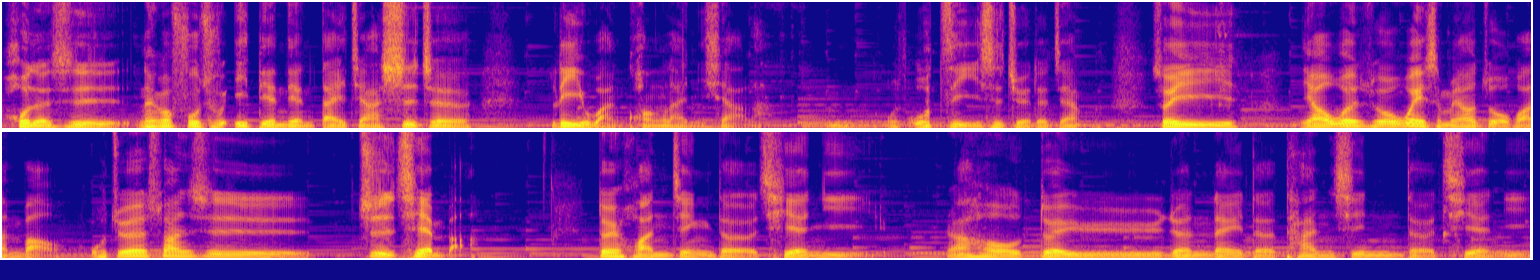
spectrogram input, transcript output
或者是能够付出一点点代价，试着力挽狂澜一下啦。嗯，我我自己是觉得这样，所以你要问说为什么要做环保，我觉得算是致歉吧，对环境的歉意，然后对于人类的贪心的歉意，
